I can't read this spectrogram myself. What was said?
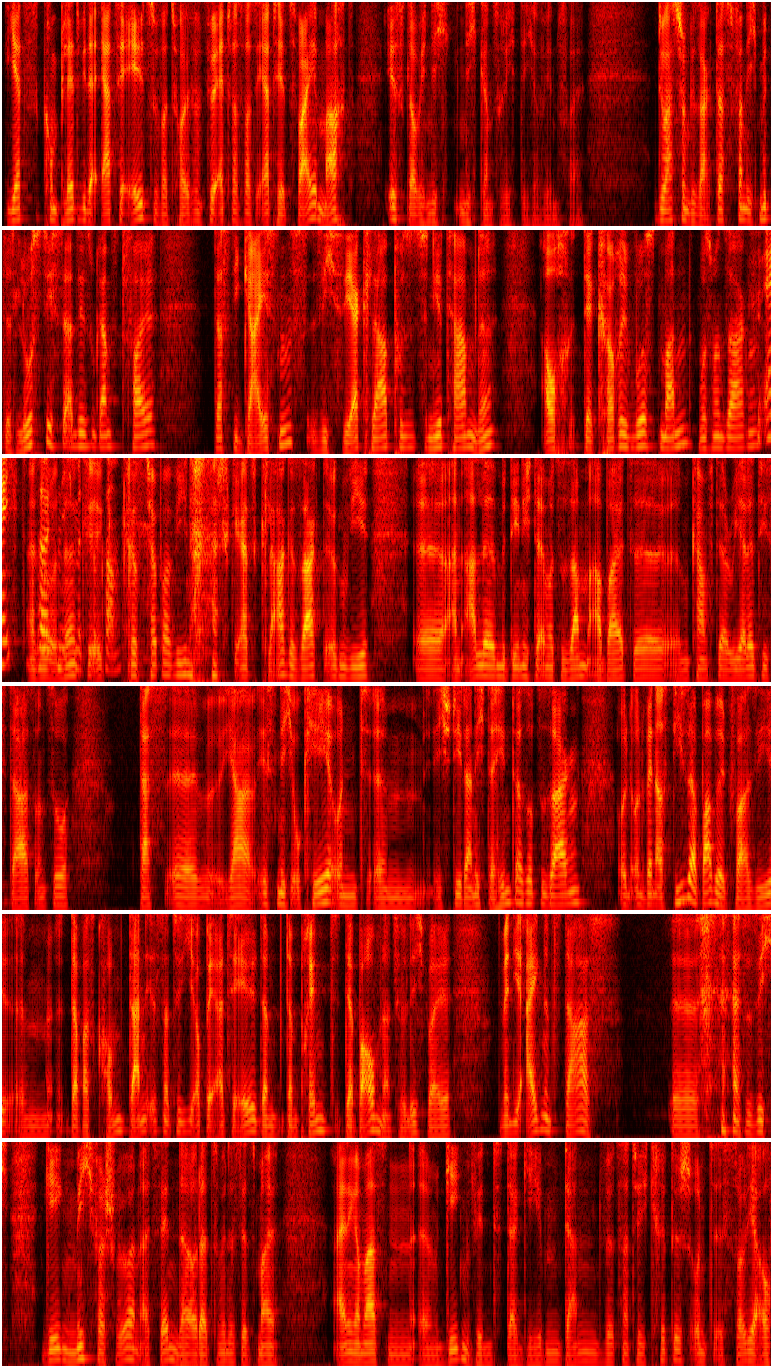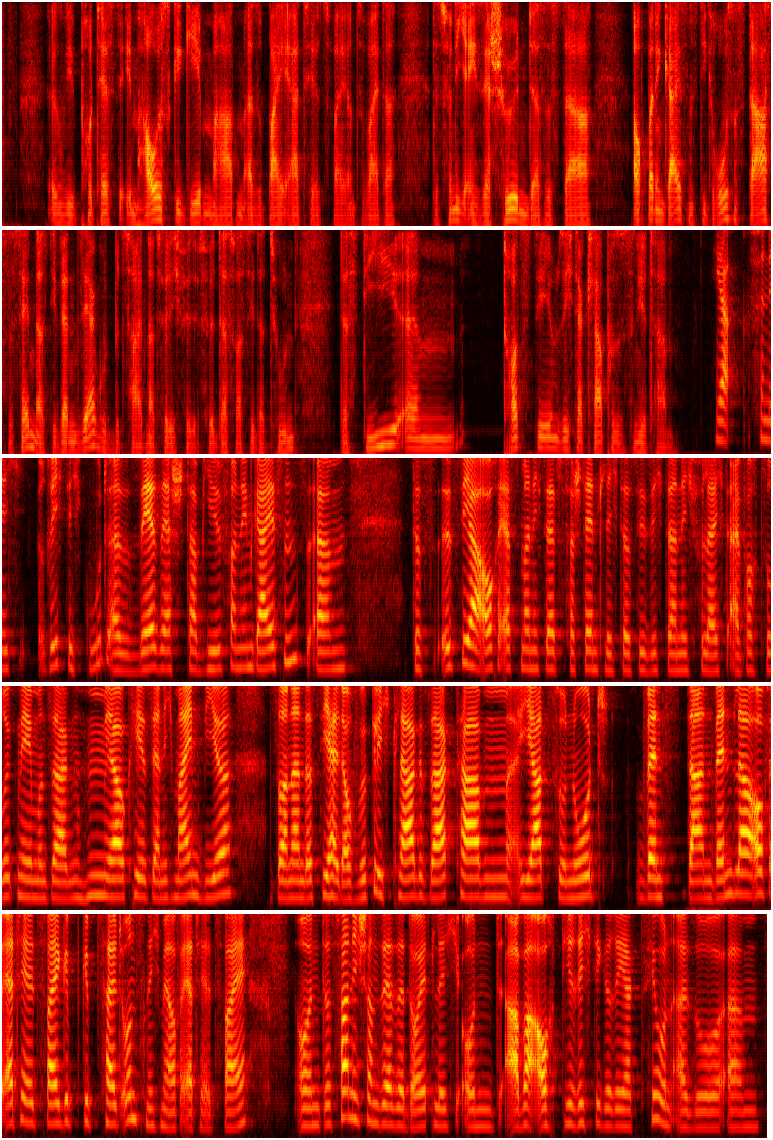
jetzt komplett wieder RTL zu verteufeln für etwas, was RTL 2 macht, ist, glaube ich, nicht, nicht ganz richtig auf jeden Fall. Du hast schon gesagt, das fand ich mit das Lustigste an diesem ganzen Fall, dass die Geissens sich sehr klar positioniert haben, ne? Auch der Currywurstmann, muss man sagen. Echt? Das also, ne, Chris Töpperwien hat, hat klar gesagt, irgendwie äh, an alle, mit denen ich da immer zusammenarbeite, im Kampf der Reality Stars und so, das äh, ja ist nicht okay und ähm, ich stehe da nicht dahinter sozusagen. Und, und wenn aus dieser Bubble quasi ähm, da was kommt, dann ist natürlich auch bei RTL, dann, dann brennt der Baum natürlich, weil wenn die eigenen Stars äh, also sich gegen mich verschwören als Sender oder zumindest jetzt mal einigermaßen ähm, Gegenwind da geben, dann wird es natürlich kritisch und es soll ja auch irgendwie Proteste im Haus gegeben haben, also bei RTL 2 und so weiter. Das finde ich eigentlich sehr schön, dass es da auch bei den Geissens, die großen Stars des Senders, die werden sehr gut bezahlt natürlich für, für das, was sie da tun, dass die ähm, trotzdem sich da klar positioniert haben. Ja, finde ich richtig gut. Also sehr, sehr stabil von den Geissens. Ähm, das ist ja auch erstmal nicht selbstverständlich, dass sie sich da nicht vielleicht einfach zurücknehmen und sagen, hm, ja, okay, ist ja nicht mein Bier, sondern dass die halt auch wirklich klar gesagt haben, ja, zur Not, wenn es da einen Wendler auf RTL 2 gibt, gibt es halt uns nicht mehr auf RTL 2. Und das fand ich schon sehr, sehr deutlich und aber auch die richtige Reaktion. Also ähm,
